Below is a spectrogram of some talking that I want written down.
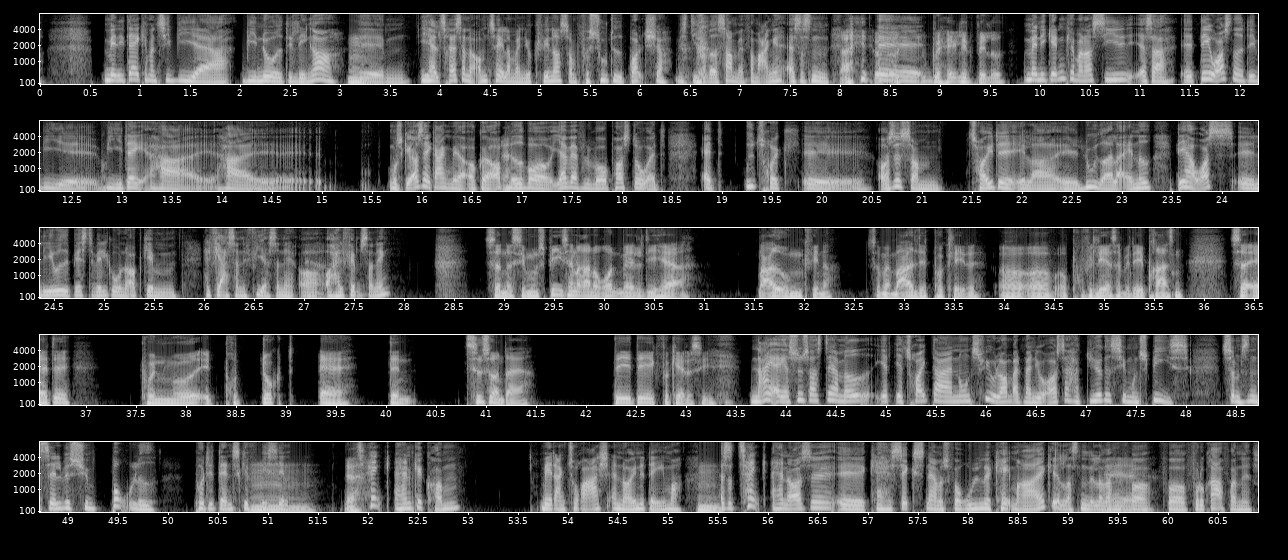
Men i dag kan man sige, at vi er, vi er nået det længere. Mm. Øhm, I 50'erne omtaler man jo kvinder som forsuttede bolcher, hvis de har været sammen med for mange. Altså sådan, Nej, det var øh, et ubehageligt billede. Men igen kan man også sige, altså, øh, det er jo også noget af det, vi, øh, vi i dag har, har øh, måske også er i gang med at gøre op ja. med, hvor jeg i hvert fald vil påstå, at, at udtryk, øh, også som tøjte eller øh, luder eller andet, det har jo også øh, levet i bedste velgående op gennem 70'erne, 80'erne og, ja. og 90'erne, ikke? Så når Simon Spies han render rundt med alle de her meget unge kvinder, som er meget let påklædte og, og, og profilerer sig ved det i pressen, så er det på en måde et produkt af den tidsånd, der er. Det, det er ikke forkert at sige. Nej, og jeg synes også det her med, jeg, jeg tror ikke, der er nogen tvivl om, at man jo også har dyrket Simon Spies som sådan selve symbolet på det danske frisind. Mm, ja. Tænk, at han kan komme med et entourage af nøgne damer. Mm. Altså tænk, at han også øh, kan have sex nærmest for rullende kamera, ikke? Eller, sådan, eller ja, hvad for, for fotograferne.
